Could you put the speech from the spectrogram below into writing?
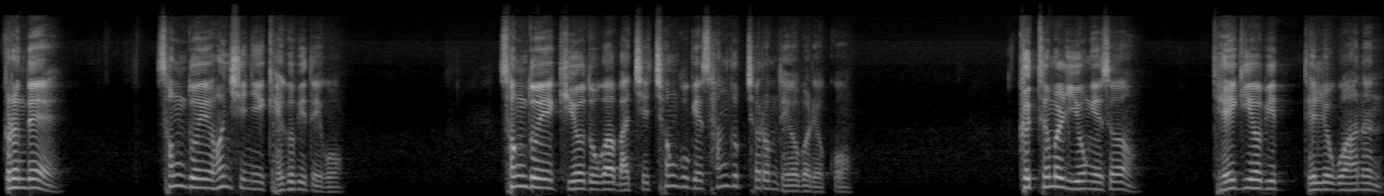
그런데 성도의 헌신이 계급이 되고 성도의 기여도가 마치 천국의 상급처럼 되어버렸고 그 틈을 이용해서 대기업이 되려고 하는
